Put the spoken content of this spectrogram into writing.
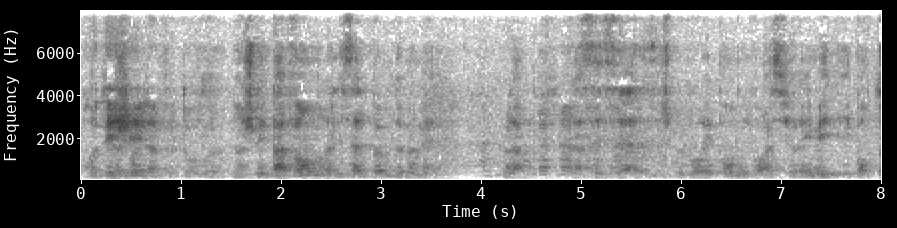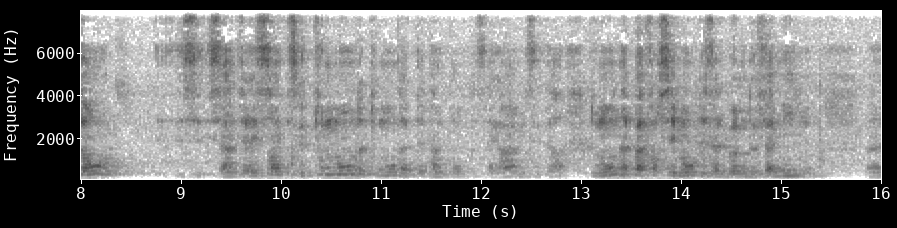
protéger la photo euh. Non, je ne vais pas vendre les albums de ma mère. Voilà. je peux vous répondre et vous rassurer. Mais, et pourtant, c'est intéressant parce que tout le monde, tout le monde a peut-être un compte Instagram, etc. Tout le monde n'a pas forcément des albums de famille. Hein,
